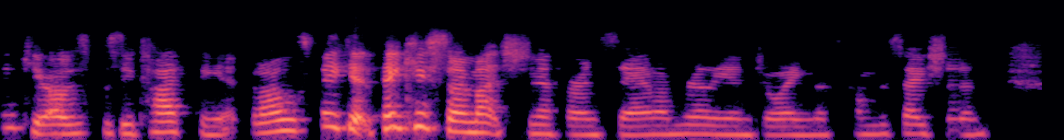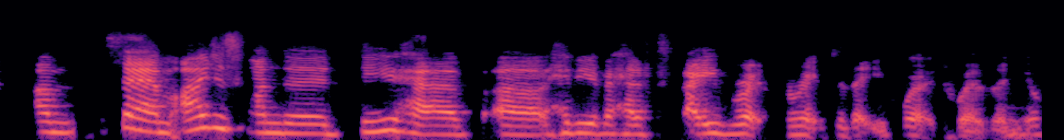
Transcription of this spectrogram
thank you. I was busy typing it, but I will speak it. Thank you so much, Jennifer and Sam. I'm really enjoying this conversation. Um, Sam, I just wondered, do you have, uh, have you ever had a favourite director that you've worked with in your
